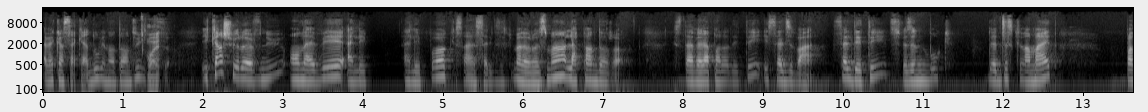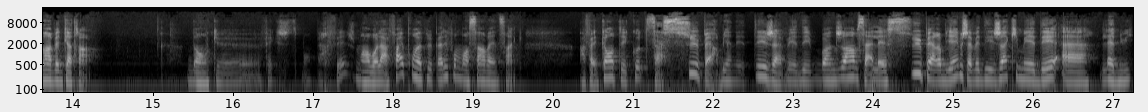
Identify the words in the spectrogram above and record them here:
Avec un sac à dos, bien entendu. et tout Ouais. ça. Et quand je suis revenue, on avait à l'ép- à l'époque, ça, ça n'existe plus malheureusement, la Pandora. C'était avec la Pandora d'été et celle d'hiver. Celle d'été, tu faisais une boucle de 10 km pendant 24 heures. Donc, euh, fait que je dis, bon, parfait, je m'en vais la faire pour me préparer pour mon 125. En fin de compte, écoute, ça a super bien été. J'avais des bonnes jambes, ça allait super bien. Puis j'avais des gens qui m'aidaient à la nuit.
